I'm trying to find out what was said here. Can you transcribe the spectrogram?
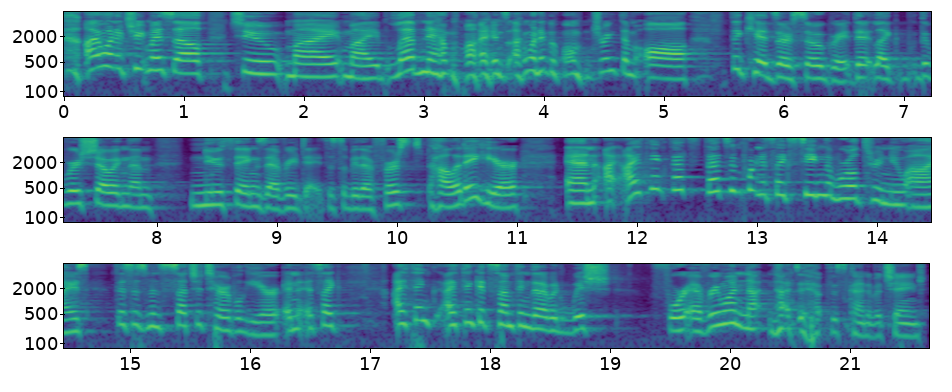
I want to treat myself to my my Lebnat wines. I want to go home and drink them all. The kids are so great. They're like we're showing them new things every day. This will be their first holiday here, and I, I think that's that's important. It's like seeing the world through new eyes. This has been such a terrible year, and it's like I think I think it's something that I would wish for everyone, not not to have this kind of a change,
